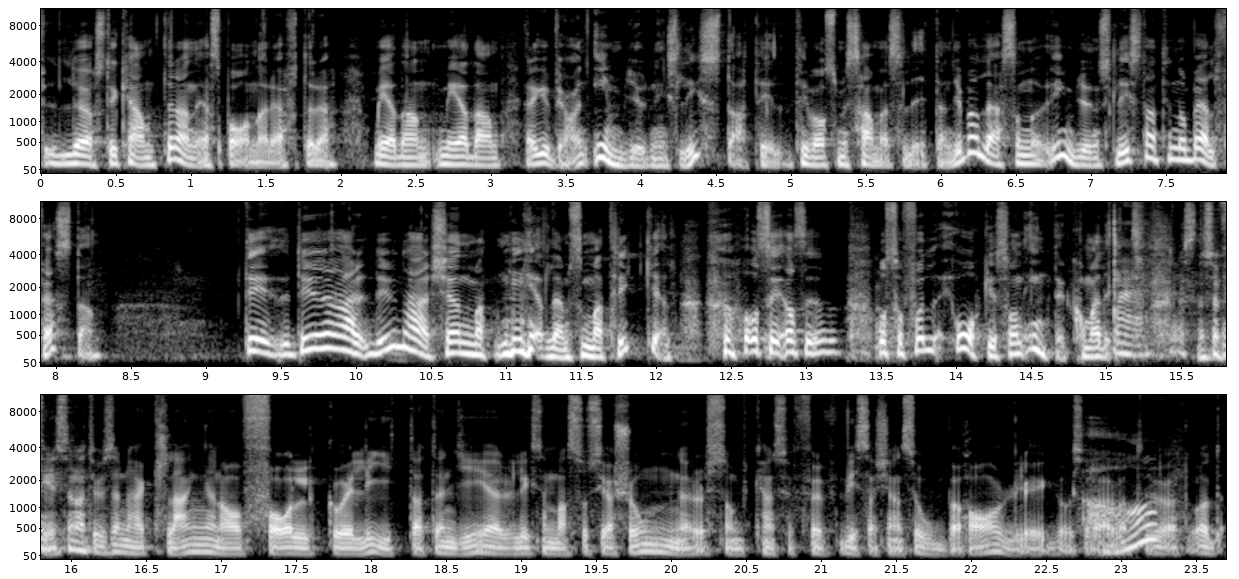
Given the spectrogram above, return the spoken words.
löst i kanterna när jag spanar efter det. Medan, medan herregud, vi har en inbjudningslista till, till vad som är samhällseliten. Det är bara att läsa inbjudningslistan till Nobelfesten. Det, det, är ju en, erkänd medlemsmatrikel. Och så, alltså, och så får Åkesson inte komma dit. Nej, Men så finns det naturligtvis den här klangen av folk och elit, att den ger liksom associationer som kanske för vissa känns obehaglig. Och så ja. att, att,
